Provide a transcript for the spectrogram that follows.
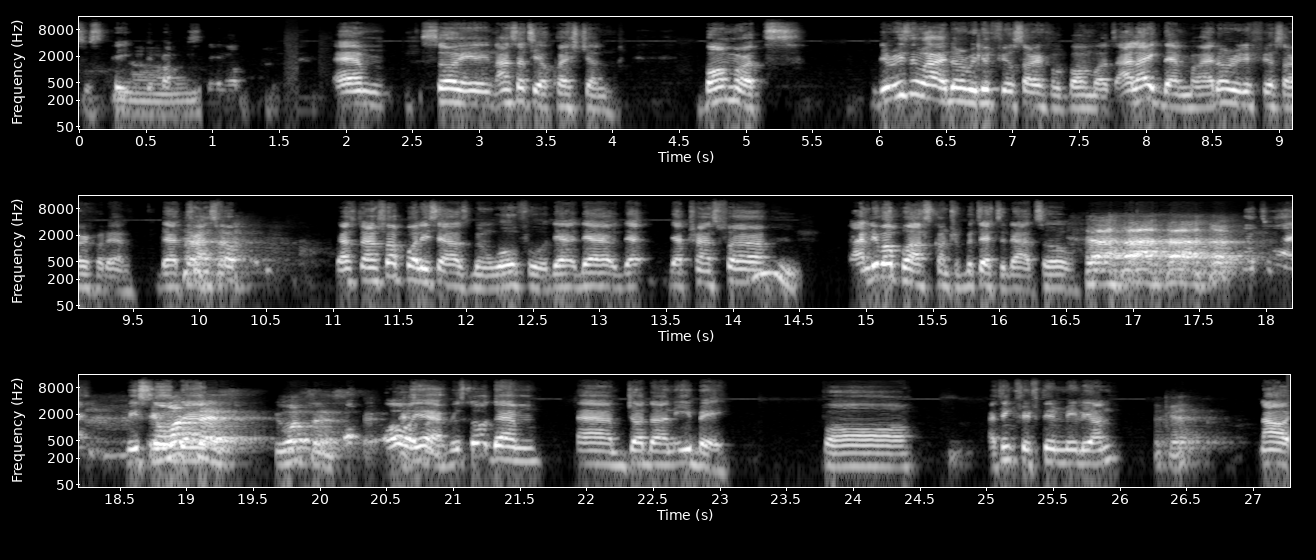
to stay. they probably stay up. Um. So in answer to your question, Bournemouth. The reason why I don't really feel sorry for Bournemouth, I like them, but I don't really feel sorry for them. Their transfer, their transfer policy has been woeful. Their their their, their transfer, Hmm. and Liverpool has contributed to that. So that's why we what them. sense? In what sense? Oh yeah, we sold them um, Jordon Ibe for I think 15 million. Okay. Now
